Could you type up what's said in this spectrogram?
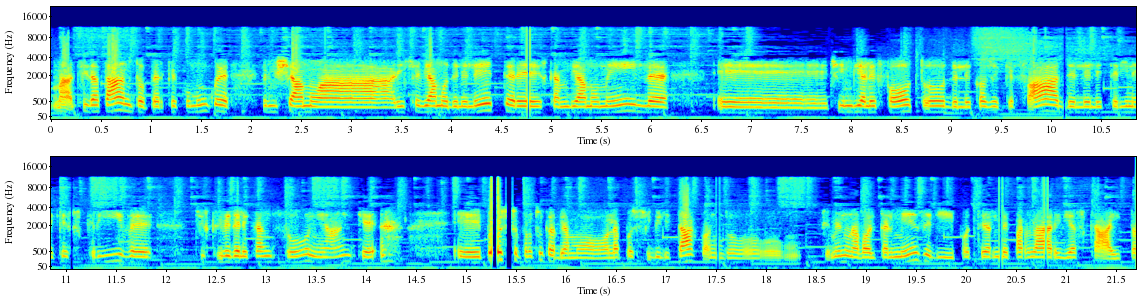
ma ci dà tanto perché comunque riusciamo a riceviamo delle lettere, scambiamo mail, ci invia le foto delle cose che fa, delle letterine che scrive, ci scrive delle canzoni anche. E poi soprattutto abbiamo la possibilità, quando più o meno una volta al mese, di poterle parlare via Skype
